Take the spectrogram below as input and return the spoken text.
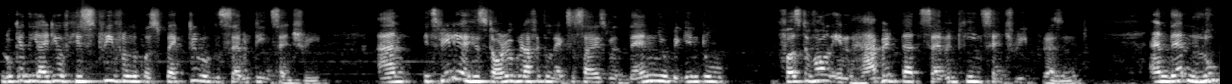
look at the idea of history from the perspective of the 17th century and it's really a historiographical exercise where then you begin to first of all inhabit that 17th century present and then look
